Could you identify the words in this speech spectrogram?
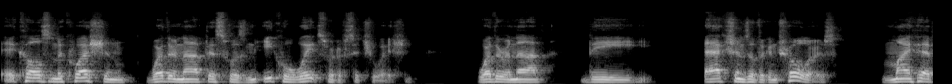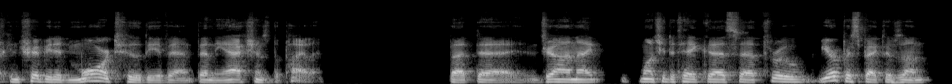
it calls into question whether or not this was an equal weight sort of situation, whether or not the actions of the controllers might have contributed more to the event than the actions of the pilot. But uh, John, I want you to take us uh, through your perspectives on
